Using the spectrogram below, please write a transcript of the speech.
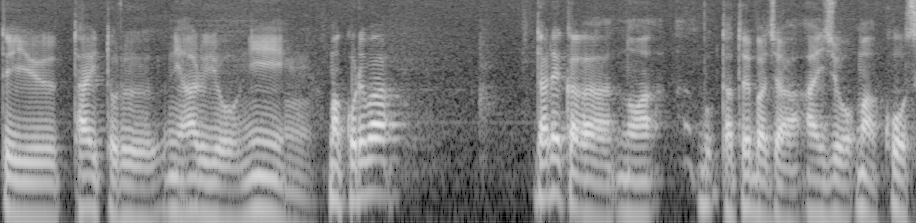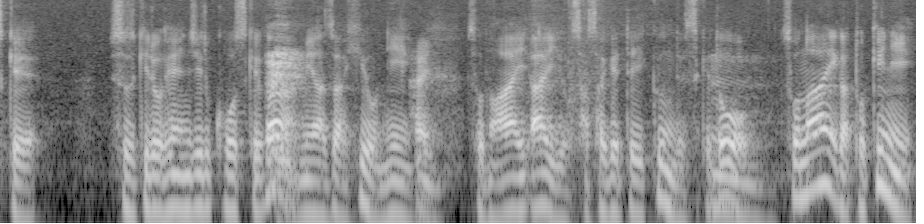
ていうタイトルにあるように、ん。まあこれは誰かの例えばじゃあ愛情まあ康介鈴木亮平演じる康介が 宮沢ひよにはい。その愛愛を捧げていくんですけど、その愛が時に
